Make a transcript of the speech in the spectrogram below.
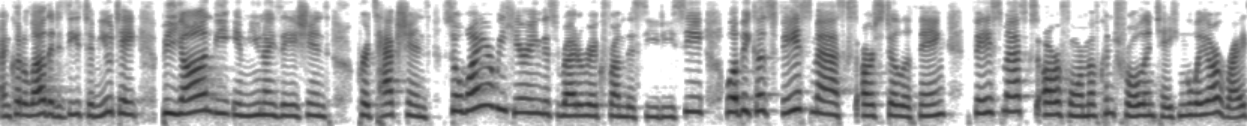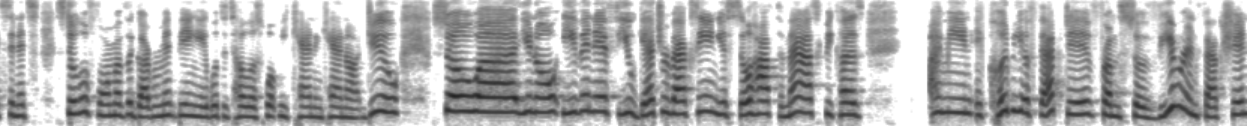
and could allow the disease to mutate beyond the immunization's protections. So, why are we hearing this rhetoric from the CDC? Well, because face masks are still a thing. Face masks are a form of control and taking away our rights, and it's still a form of the government being able to tell us what we can and cannot do. So, uh, you know, even if you get your vaccine, you still have to mask because I mean, it could be effective from severe infection,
